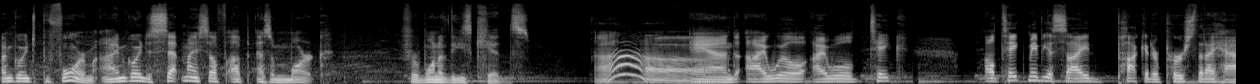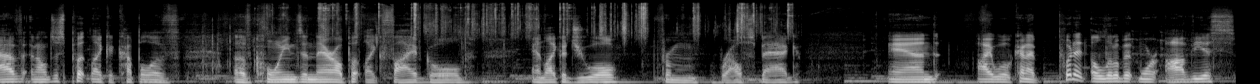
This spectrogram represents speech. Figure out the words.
I'm going to perform. I'm going to set myself up as a mark for one of these kids, Ah. and I will. I will take. I'll take maybe a side pocket or purse that I have, and I'll just put like a couple of of coins in there. I'll put like five gold and like a jewel from Ralph's bag, and I will kind of put it a little bit more obvious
